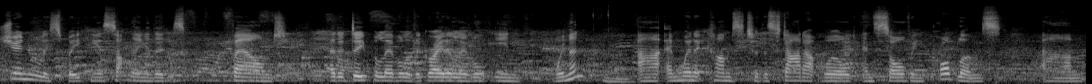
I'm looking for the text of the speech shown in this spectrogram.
generally speaking, is something that is found at a deeper level, at a greater level in women. Uh, and when it comes to the startup world and solving problems, um,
